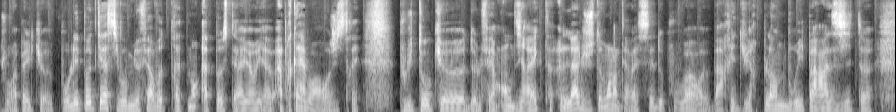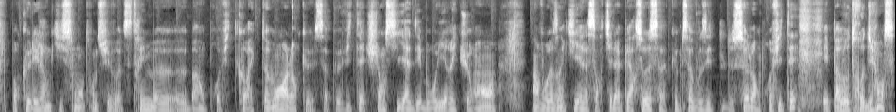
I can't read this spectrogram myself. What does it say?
Je vous rappelle que pour les podcasts, il vaut mieux faire votre traitement a posteriori, après avoir enregistré, plutôt que de le faire en direct. Là, justement, l'intérêt, c'est de pouvoir euh, bah, réduire plein de bruits parasites euh, pour que les gens qui sont en train de suivre votre stream euh, bah, en profitent correctement, alors que ça peut vite être chiant s'il y a des bruits récurrents, un voisin qui a sorti la perceuse, comme ça vous êtes le seul à en profiter, et pas votre audience.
